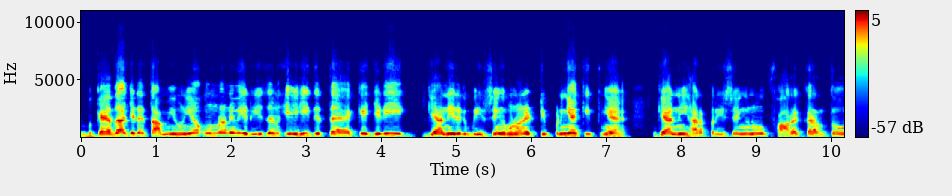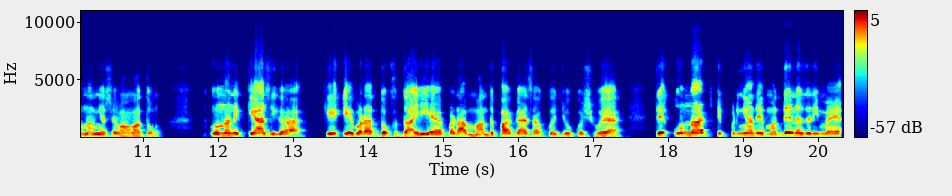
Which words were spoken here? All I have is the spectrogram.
ਬਕਾਇਦਾ ਜਿਹੜੇ ਧਾਮੀ ਹੋਣੀਆਂ, ਉਹਨਾਂ ਨੇ ਵੀ ਰੀਜ਼ਨ ਇਹੀ ਦਿੱਤਾ ਹੈ ਕਿ ਜਿਹੜੀ ਗਿਆਨੀ ਰਘਬੀਰ ਸਿੰਘ ਉਹਨਾਂ ਨੇ ਟਿੱਪਣੀਆਂ ਕੀਤੀਆਂ ਗਿਆਨੀ ਹਰਪ੍ਰੀਤ ਸਿੰਘ ਨੂੰ ਫਾਰਗ ਕਰਨ ਤੋਂ ਉਹਨਾਂ ਦੀਆਂ ਸੇਵਾਵਾਂ ਤੋਂ, ਉਹਨਾਂ ਨੇ ਕਿਹਾ ਸੀਗਾ ਕਿ ਇਹ ਬੜਾ ਦੁਖਦਾਈ ਹੈ, ਬੜਾ ਮੰਦਭਾਗਾ ਸਭ ਕੁਝ ਜੋ ਕੁਝ ਹੋਇਆ ਹੈ। ਤੇ ਉਹਨਾਂ ਟਿੱਪਣੀਆਂ ਦੇ ਮੱਦੇਨਜ਼ਰ ਹੀ ਮੈਂ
